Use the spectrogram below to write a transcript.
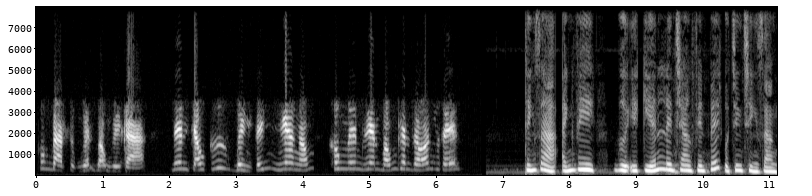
không đạt được nguyện vọng gì cả nên cháu cứ bình tĩnh nghe ngóng không nên ghen bóng ghen gió như thế Thính giả Ánh Vi gửi ý kiến lên trang fanpage của chương trình rằng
